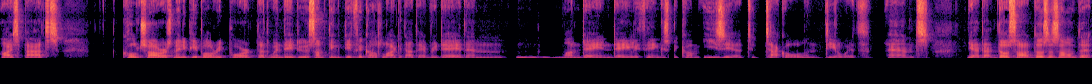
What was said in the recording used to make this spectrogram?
ice baths, cold showers. Many people report that when they do something difficult like that every day, then mundane daily things become easier to tackle and deal with. And yeah, that those are those are some of the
